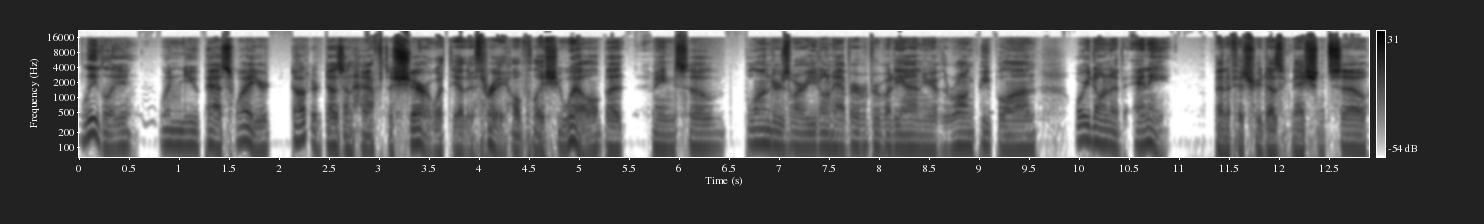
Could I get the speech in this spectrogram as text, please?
legally, when you pass away, your daughter doesn't have to share it with the other three. Hopefully, she will. But I mean, so blunders where you don't have everybody on, you have the wrong people on, or you don't have any beneficiary designation. So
